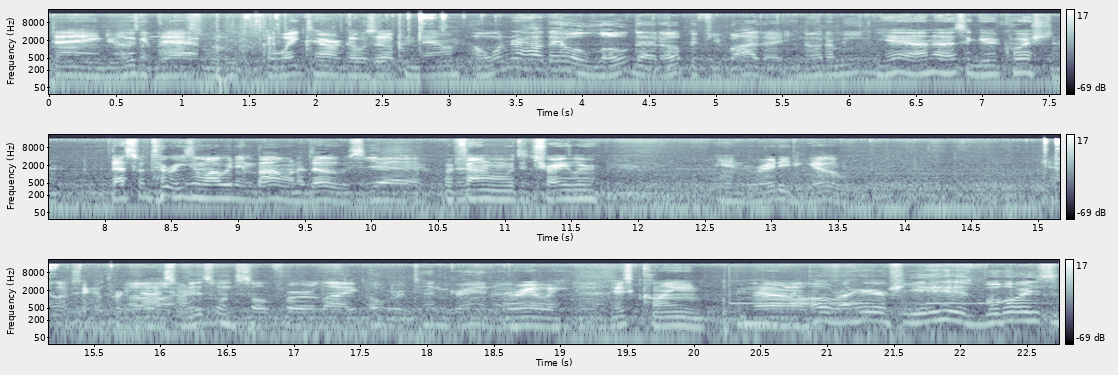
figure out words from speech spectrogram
Dang, dude, That's look at that. one. The weight tower goes up and down. I wonder how they will load that up if you buy that. You know what I mean? Yeah, I know. That's a good question. That's what the reason why we didn't buy one of those. Yeah. We found one with a trailer and ready to go. That looks like a pretty Oh, nice one. this one sold for like over 10 grand. Right? Really? Yeah. It's clean. No. Oh, right here she is, boys.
